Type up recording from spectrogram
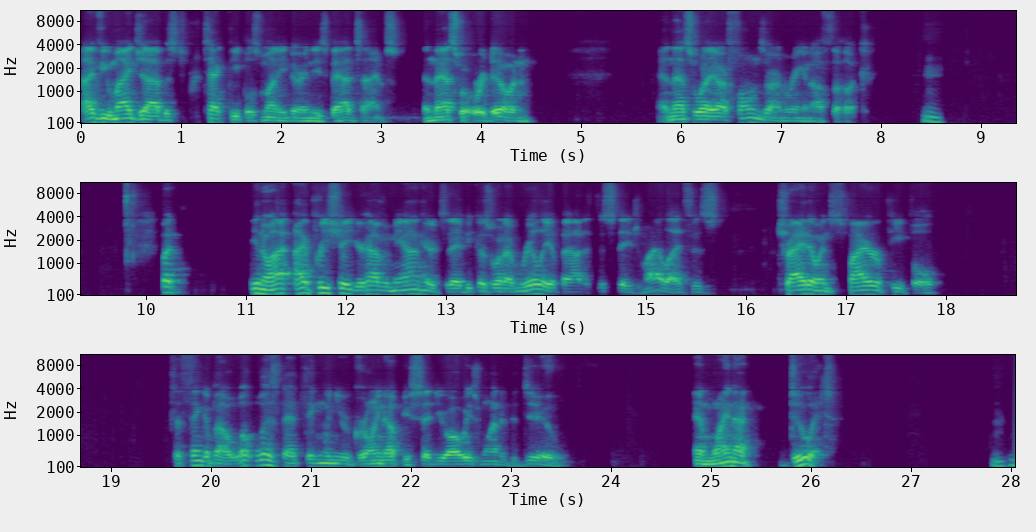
I view my job as to protect people's money during these bad times. And that's what we're doing. And that's why our phones aren't ringing off the hook. Hmm. But, you know, I, I appreciate your having me on here today because what I'm really about at this stage of my life is try to inspire people to think about what was that thing when you were growing up you said you always wanted to do and why not do it? Mm-hmm.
